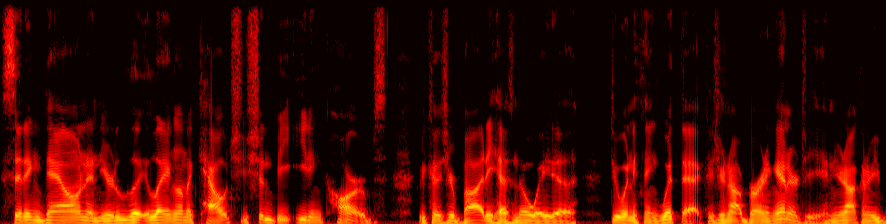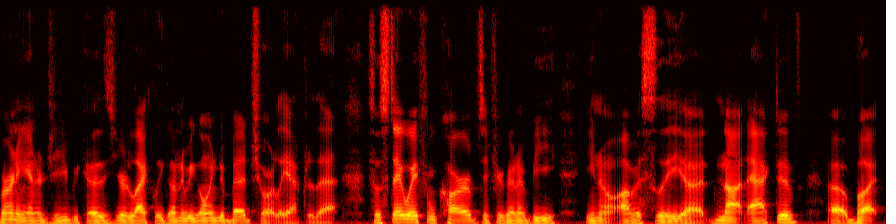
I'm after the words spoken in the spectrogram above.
sitting down and you're laying on the couch, you shouldn't be eating carbs because your body has no way to do anything with that because you're not burning energy and you're not going to be burning energy because you're likely going to be going to bed shortly after that. So stay away from carbs if you're going to be, you know, obviously uh, not active, uh, but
